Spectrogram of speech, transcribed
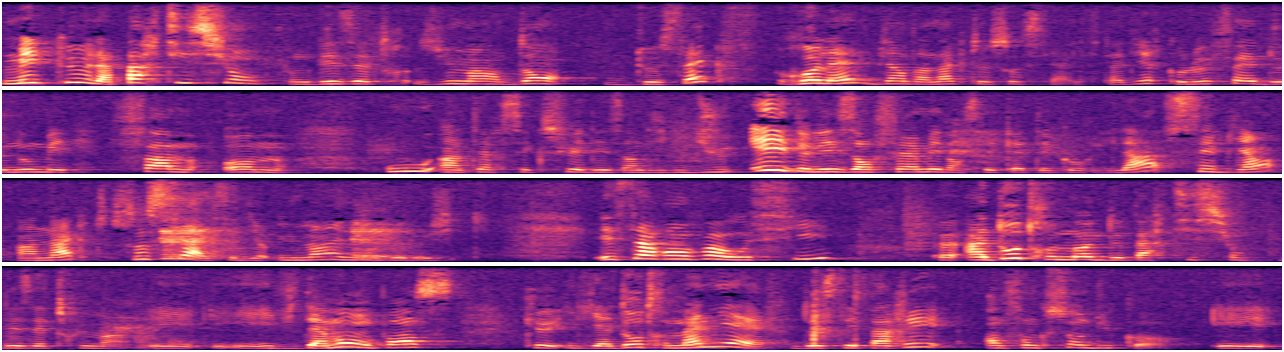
Mais que la partition des êtres humains dans deux sexes relève bien d'un acte social. C'est-à-dire que le fait de nommer femmes, hommes ou intersexués des individus et de les enfermer dans ces catégories-là, c'est bien un acte social, c'est-à-dire humain et non biologique. Et ça renvoie aussi euh, à d'autres modes de partition des êtres humains. Et, évidemment, on pense qu'il y a d'autres manières de séparer en fonction du corps. Et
